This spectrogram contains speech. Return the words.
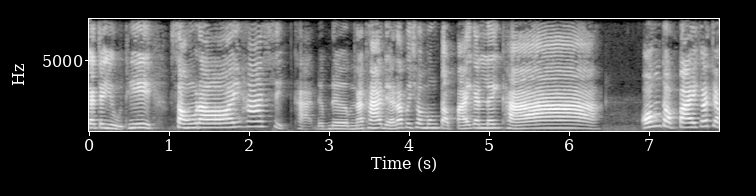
ก็จะอยู่ที่ 250 ค่ะ เดิมๆนะคะ เดี๋ยวเราไปชมองค์ต่อไปกันเลยค่ะองค์ต่อไปก็จะ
